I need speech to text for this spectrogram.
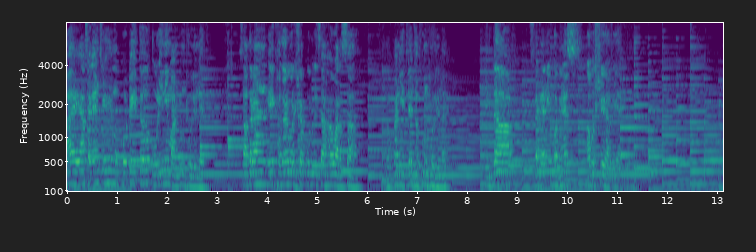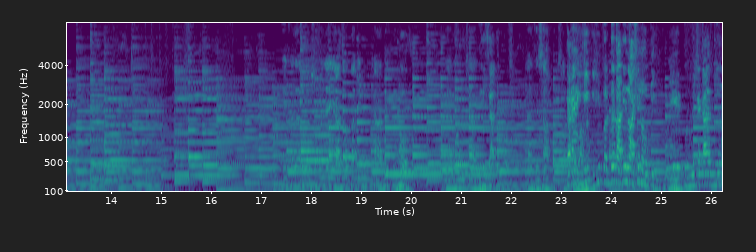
हा या सगळ्यांचे हे मुखवटे इथं ओळीने मांडून ठेवलेले आहेत. साधारण एक हजार वर्षापूर्वीचा हा वारसा लोकांनी इथल्या जपून ठेवलेला आहे. एकदा सगळ्यांनी बघण्यास अवश्य यावे हो. हे कारण ही ही पद्धत आधी अशी नव्हती. म्हणजे पूर्वीच्या काळात जर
